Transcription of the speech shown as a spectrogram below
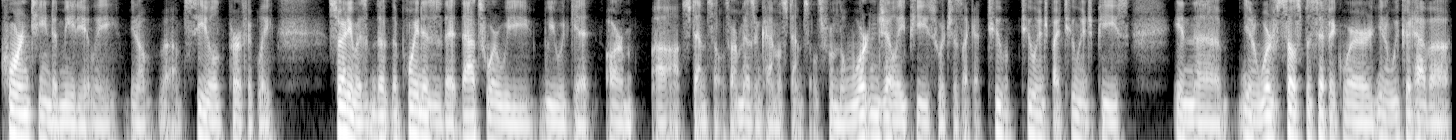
quarantined immediately, you know, um, sealed perfectly. So, anyways, the, the point is, is that that's where we we would get our uh, stem cells, our mesenchymal stem cells, from the Wharton jelly piece, which is like a two two inch by two inch piece. In the you know we're so specific where you know we could have a,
